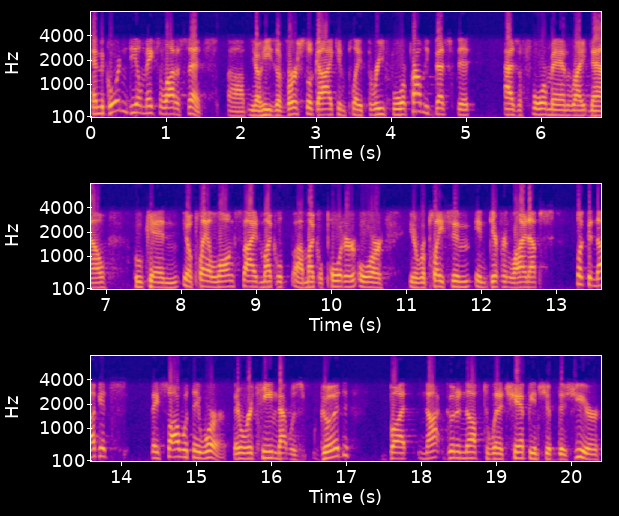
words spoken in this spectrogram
And the Gordon deal makes a lot of sense. Uh, you know, he's a versatile guy, can play three, four, probably best fit as a four man right now, who can you know play alongside Michael uh, Michael Porter or you know replace him in different lineups. Look, the Nuggets they saw what they were. They were a team that was good, but not good enough to win a championship this year,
